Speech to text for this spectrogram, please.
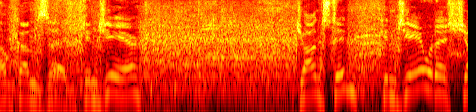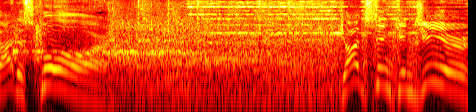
Out comes uh. Johnston. Kingier with a shot to score. Johnston Kingier.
